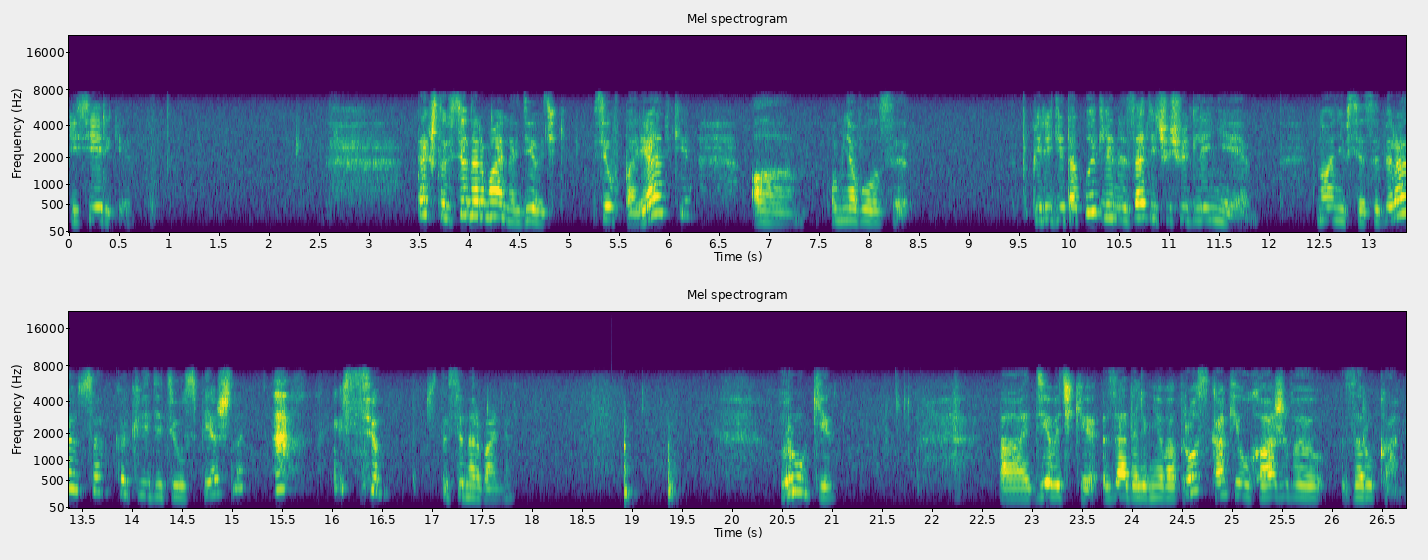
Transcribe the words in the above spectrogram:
И серьги. Так что все нормально, девочки, все в порядке. А, у меня волосы впереди такой длины, сзади чуть-чуть длиннее. Но они все собираются, как видите, успешно. И все, что все нормально. Руки. А, девочки задали мне вопрос, как я ухаживаю за руками.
